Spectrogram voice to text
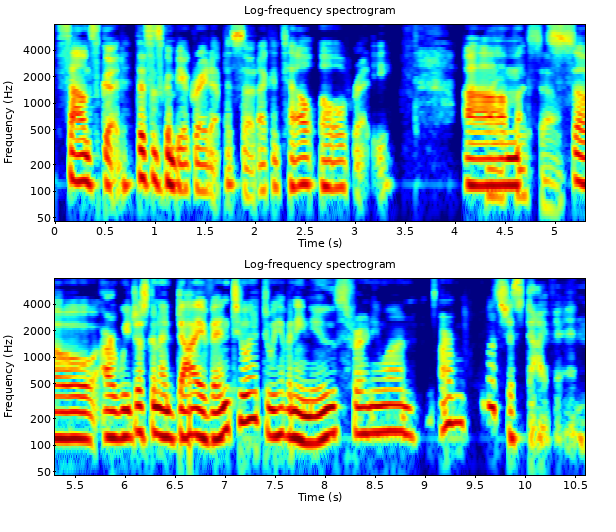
sounds good. This is going to be a great episode. I can tell already. Um, so. so, are we just going to dive into it? Do we have any news for anyone? Or let's just dive in.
